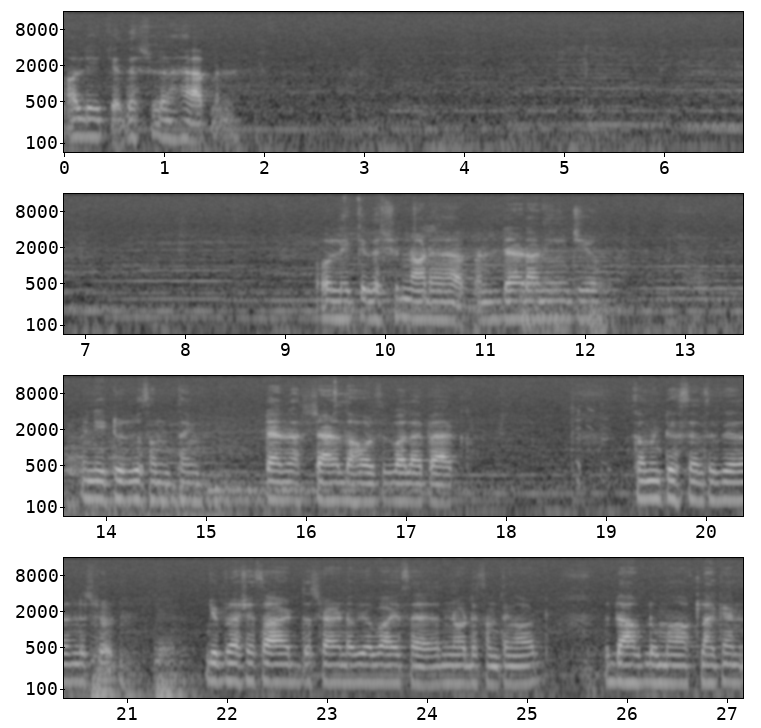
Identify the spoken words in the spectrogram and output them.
Only this shouldn't happen. Only this should not have happened. Dad, I need you. We need to do something. Tanner saddle the horses while I pack. Coming to senses, he has understood. You brush aside the strand of your wife's hair and notice something odd. The dark blue mark, like an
